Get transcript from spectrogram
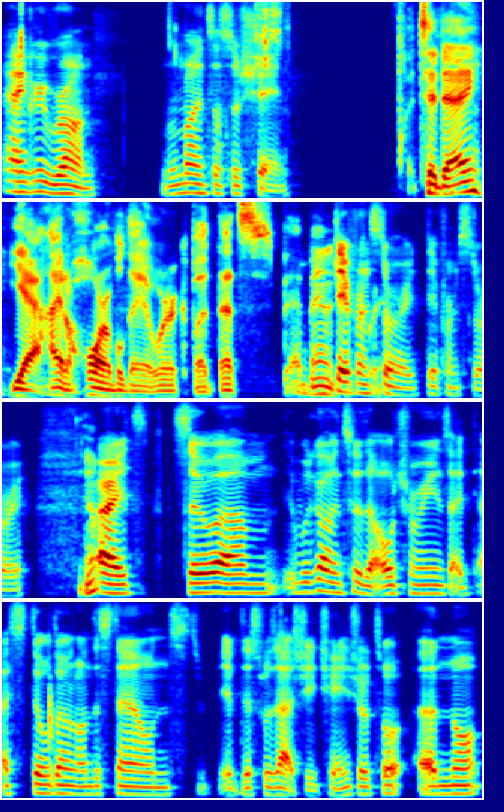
Angry Run reminds us of Shane. Today, yeah, I had a horrible day at work, but that's bad management. Different story. Different story. Yep. All right. So um, we're going to the Ultramarines. I, I still don't understand if this was actually changed or to- uh, not.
